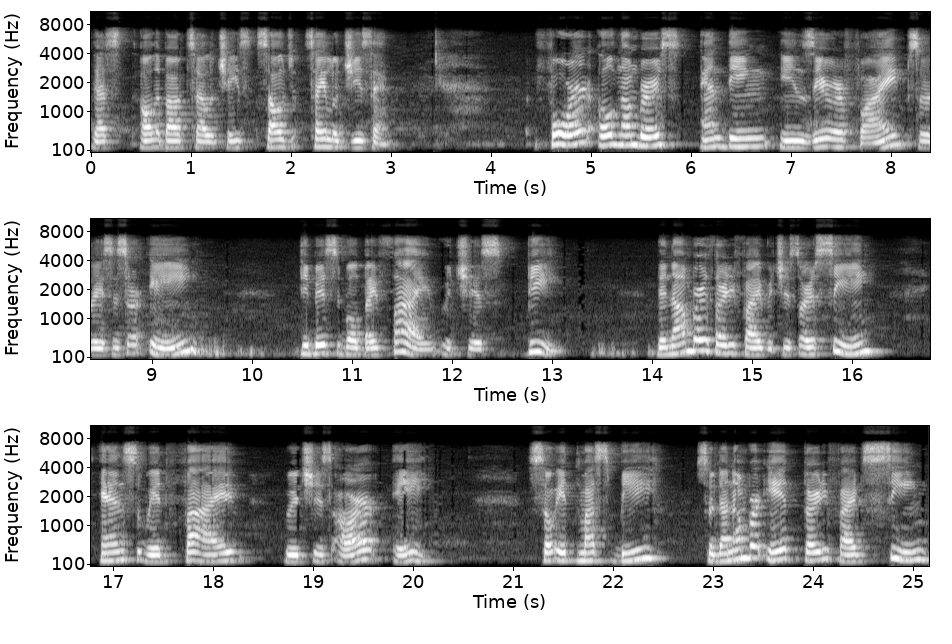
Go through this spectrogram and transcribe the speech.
that's all about syllogism. For all numbers ending in 0 or 5, so this is our A, divisible by 5, which is B. The number 35, which is our C, ends with 5, which is our A. So it must be, so the number 8, 35, C,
